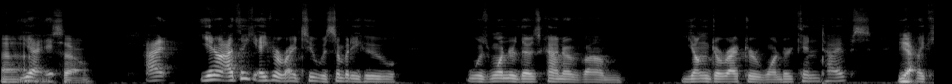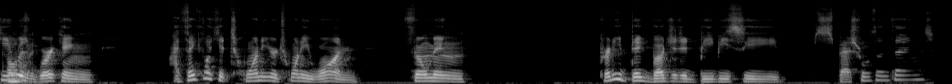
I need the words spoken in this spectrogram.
Um, Yeah, it- so I you know I think Edgar Wright too was somebody who was one of those kind of um, young director wonderkin types. yeah, Like he totally. was working, I think like at twenty or twenty one, filming pretty big budgeted BBC specials and things.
